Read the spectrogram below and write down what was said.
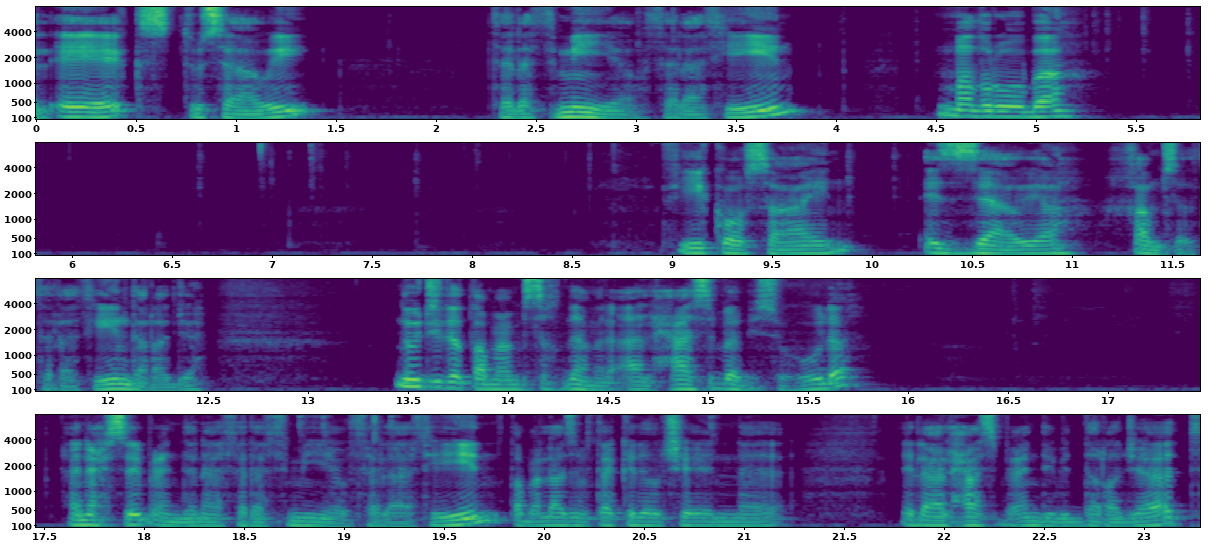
ال AX تساوي 330 مضروبة في كوساين الزاوية 35 درجة. نوجد طبعا باستخدام الآلة الحاسبة بسهولة. هنحسب عندنا 330 طبعا لازم أتأكد أول شيء أن الآلة الحاسبة عندي بالدرجات.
